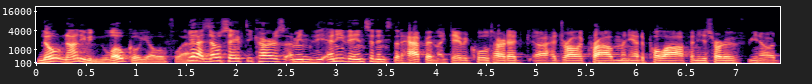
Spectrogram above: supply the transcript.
No, not even local yellow flags. Yeah, no safety cars. I mean, the, any of the incidents that happened, like David Coulthard had a hydraulic problem and he had to pull off, and he just sort of, you know,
